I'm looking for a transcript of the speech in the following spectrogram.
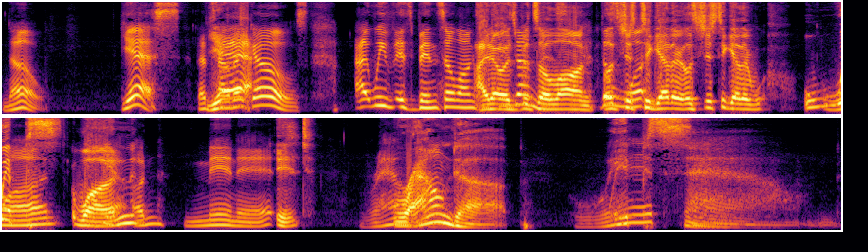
No. Yes, that's how that goes. I, we've it's been so long. Since I know it's been done so long. The let's just together. Let's just together. Whips one, yeah, one minute it round, roundup. Whip sound.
